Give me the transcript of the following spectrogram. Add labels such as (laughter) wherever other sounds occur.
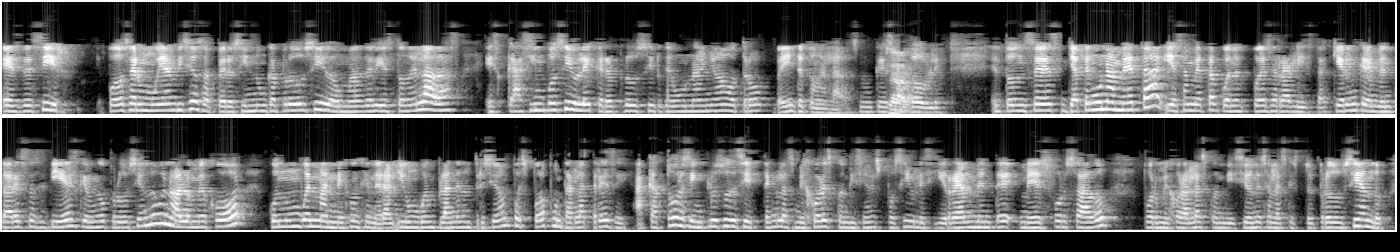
Es decir, puedo ser muy ambiciosa, pero si nunca he producido más de 10 toneladas, es casi imposible querer producir de un año a otro 20 toneladas, ¿no? que es el doble. Entonces, ya tengo una meta y esa meta puede, puede, ser realista. Quiero incrementar esas 10 que vengo produciendo. Bueno, a lo mejor con un buen manejo en general y un buen plan de nutrición, pues puedo apuntarla a 13, a 14, incluso decir, tengo las mejores condiciones posibles y realmente me he esforzado por mejorar las condiciones en las que estoy produciendo.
